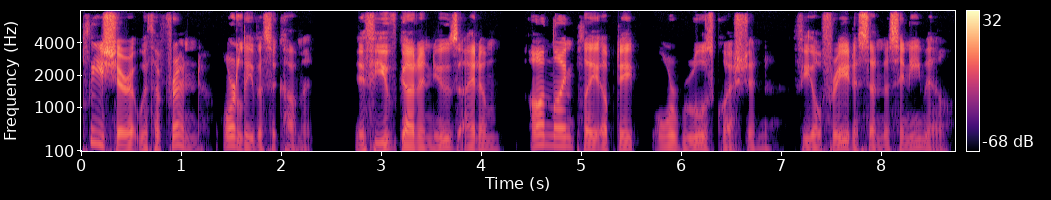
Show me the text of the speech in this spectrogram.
please share it with a friend or leave us a comment. If you've got a news item online play update, or rules question, feel free to send us an email.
